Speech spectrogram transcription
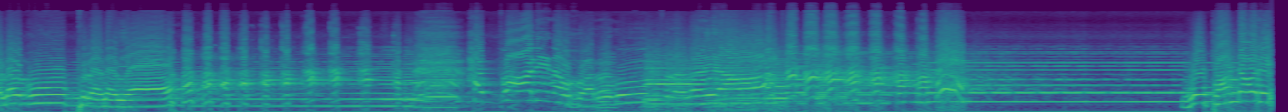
ಒಳಗೂ ಪ್ರಳಯ. ಹೆಪ್ಪಾಡಿನ ಹೊರಗೂ ಪ್ರಳಯ. ಓ ಪಾಂಡವರೇ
